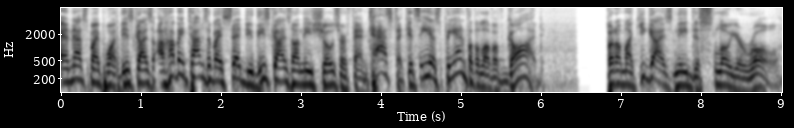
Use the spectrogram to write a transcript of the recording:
And that's my point. These guys, how many times have I said to you, these guys on these shows are fantastic? It's ESPN for the love of God. But I'm like, you guys need to slow your roll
